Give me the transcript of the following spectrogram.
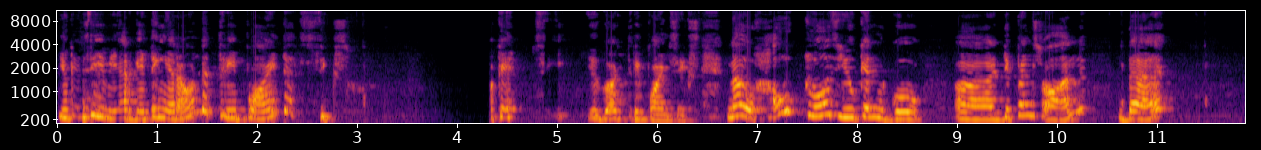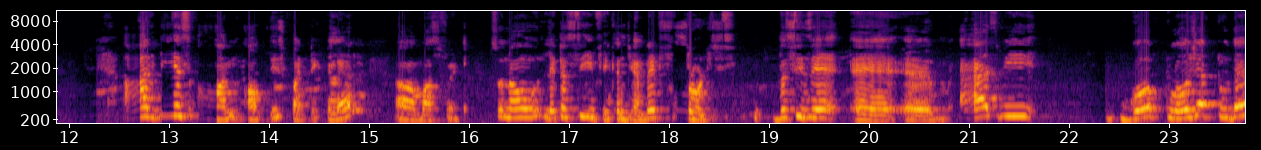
you can see we are getting around 3.6 okay? See you got 3.6 now how close you can go uh, depends on the RDS on of this particular uh, MOSFET so now let us see if we can generate 4 volts this is a, a, a as we go closer to the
